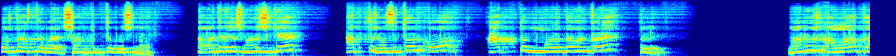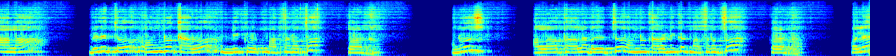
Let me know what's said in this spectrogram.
প্রশ্ন আসতে পারে, সংক্ষিপ্ত প্রশ্ন। তাহিদে বিশ্বাস মানুষকে আত্মসচেতন ও আত্মমর্যাদাবান করে তোলে। মানুষ আল্লাহ তাআলা ব্যতীত অন্য কারও নিকট মাথা নত করে না। মানুষ আল্লাহ তাআলা ব্যতীত অন্য কারও নিকট মাথা নত করে না। ফলে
